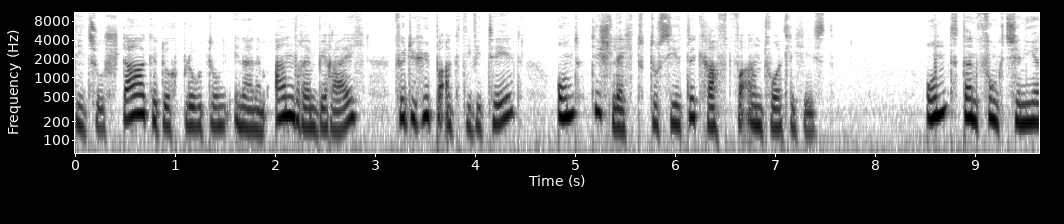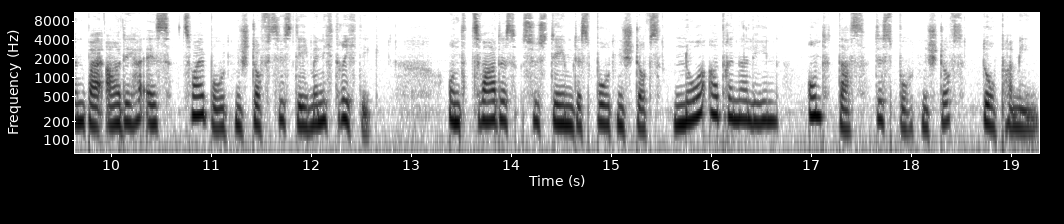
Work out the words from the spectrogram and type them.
die zu starke Durchblutung in einem anderen Bereich für die Hyperaktivität und die schlecht dosierte Kraft verantwortlich ist. Und dann funktionieren bei ADHS zwei Botenstoffsysteme nicht richtig. Und zwar das System des Botenstoffs Noradrenalin und das des Botenstoffs Dopamin.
